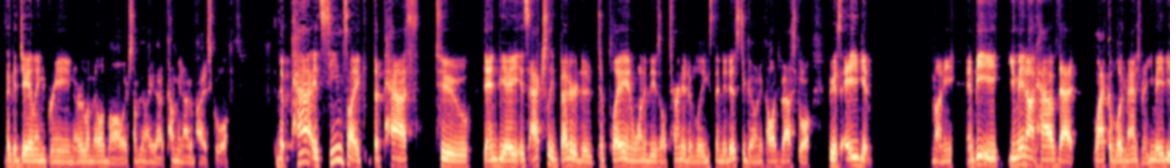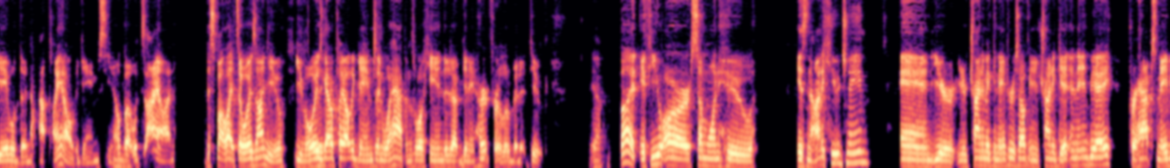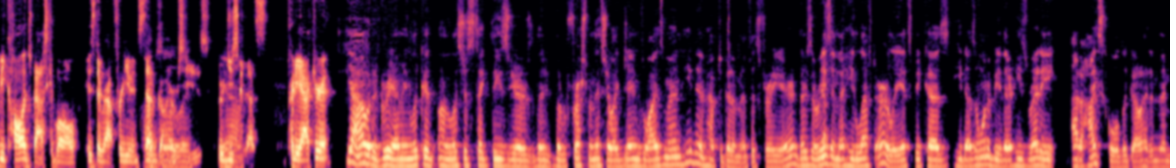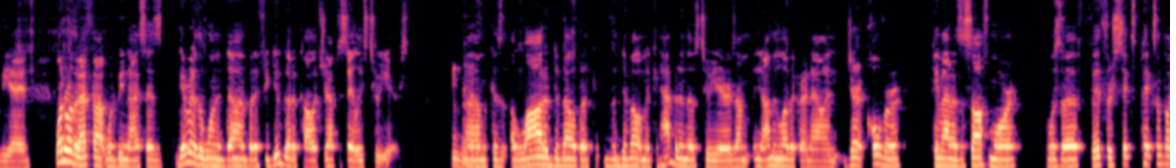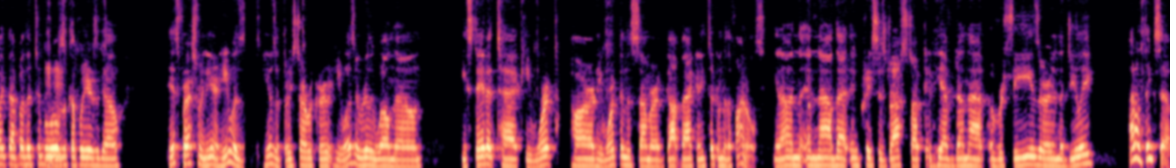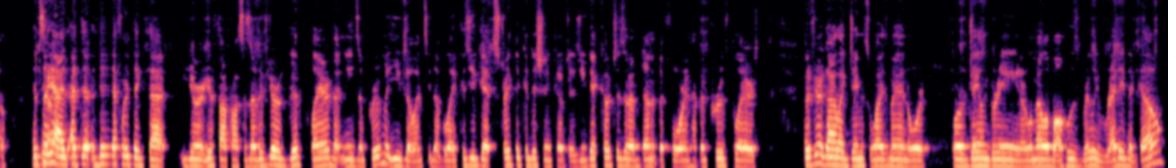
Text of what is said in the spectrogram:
like a Jalen Green or Lamelo Ball or something like that coming out of high school, the path it seems like the path to the NBA is actually better to to play in one of these alternative leagues than it is to go into college basketball because a you get money and b you may not have that lack of load management. You may be able to not play in all the games, you know, mm-hmm. but with Zion, the spotlight's always on you. You've always got to play all the games. And what happens? Well, he ended up getting hurt for a little bit at Duke. Yeah. But if you are someone who is not a huge name and you're you're trying to make a name for yourself and you're trying to get in the NBA, perhaps maybe college basketball is the route for you instead Absolutely. of going overseas. Would yeah. you say that's pretty accurate? Yeah, I would agree. I mean, look at uh, let's just take these years. The the freshman this year, like James Wiseman, he didn't have to go to Memphis for a year. There's a reason yeah. that he left early. It's because he doesn't want to be there. He's ready out of high school to go ahead in the NBA. And one rule that I thought would be nice is get rid of the one and done. But if you do go to college, you have to stay at least two years because mm-hmm. um, a lot of development the development can happen in those two years. I'm you know I'm in Lubbock right now, and Jarrett Culver came out as a sophomore was a fifth or sixth pick, something like that, by the Timberwolves mm-hmm. a couple years ago. His freshman year, he was he was a three star recruit. He wasn't really well known. He stayed at Tech. He worked hard. He worked in the summer, got back, and he took him to the finals. You know, and and now that increases draft stock. Could he have done that overseas or in the G League? I don't think so. And so, yeah, I, I definitely think that your your thought process of if you're a good player that needs improvement, you go NCAA because you get strength and conditioning coaches, you get coaches that have done it before and have improved players. But if you're a guy like James Wiseman or or Jalen Green or Lamelo Ball who's really ready to go,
